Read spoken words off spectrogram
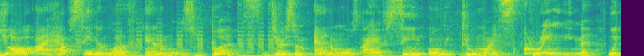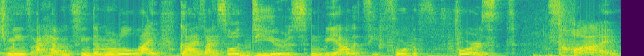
Y'all, I have seen a lot of animals, but there's some animals I have seen only through my screen, which means I haven't seen them in real life. Guys, I saw deers in reality for the first time.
